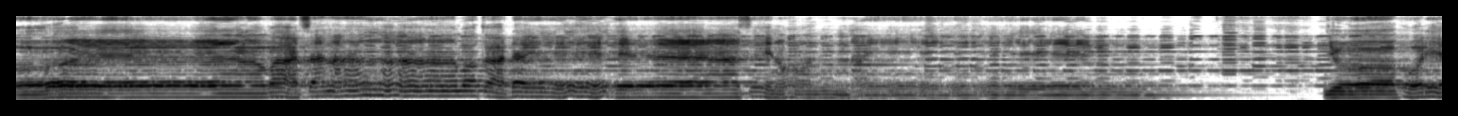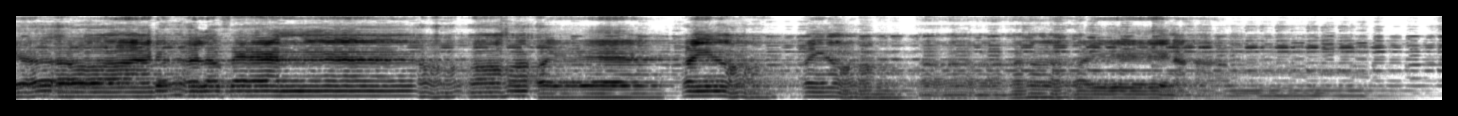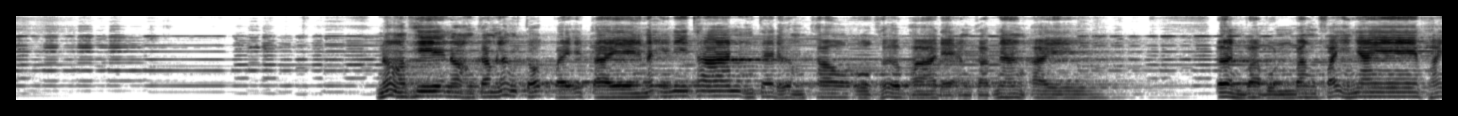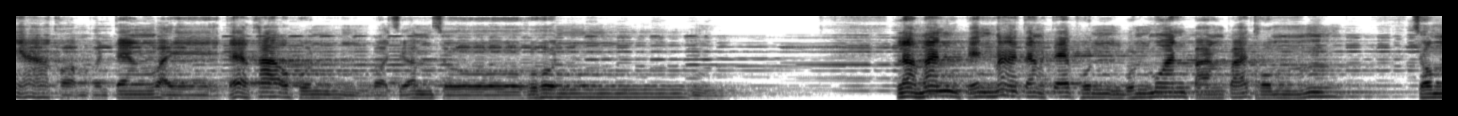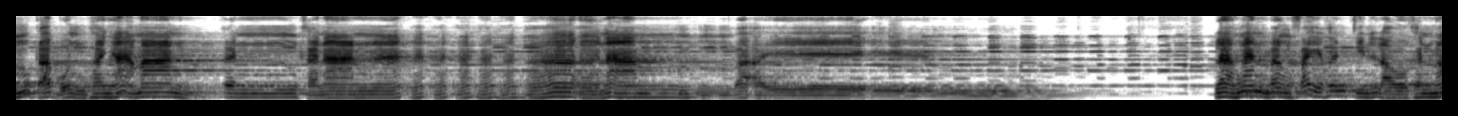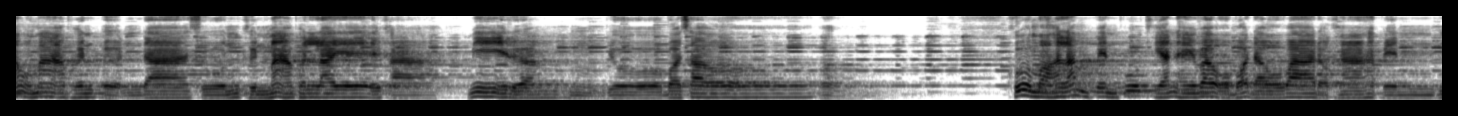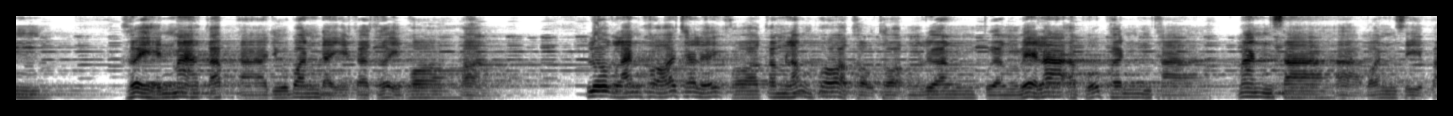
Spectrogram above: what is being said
เอ้ยวาสนาบ่กาได้สินอนให้อยู่ผู้เดียวเด้อละแฟนเอ้ยเอ้ยน้อเอ้ยน้อเน้อพี่น้องกำลังตกไปไกลในนิทานแต่เดิมเขาคือผ้าแดงกับนางไอ เอิ้นว่าบุญบังไฟใหญ่พญาขอมเพิ่นแต่งไว้ แต่ข้าวปุ่นบ่เสื่อมสูญละมันเป็นมาตั้งแต่พุ่นบุญมวนปางปาถมสมกับบุญพญามาร เอินขนานนำไว้ละงั้นบังไฟเพิ่นกินเหล่าขันเมามาเพิ่นเอินดาศูนย์ขึ้นมาเพิ่นไล่ขามีเรื่องอยู่บ่เศร้าครูหมอลำเป็นผู้เขียนให้ว้าบ่เดาว่าดอกหาเป็น เคยเห็นมากับตาอยู่บ้านใดก็เคยพอ ลูกหลานขอเฉลยขอกำลังพ่อเข้าทองเรื่อง เปลืองเวลาผู้เพิ่นทามันซาบอนสิไป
